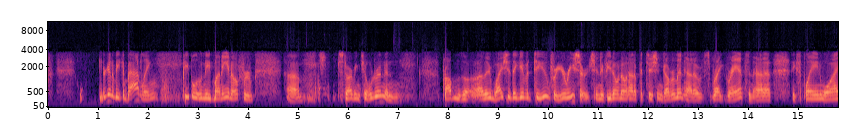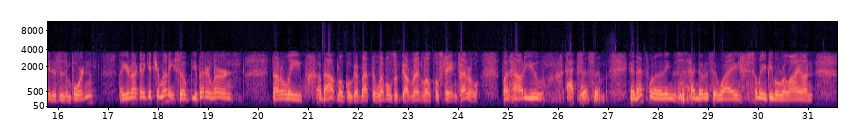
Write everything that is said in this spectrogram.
you're going to be battling people who need money, you know, for um, starving children and problems other why should they give it to you for your research? And if you don't know how to petition government how to write grants and how to explain why this is important uh, you're not going to get your money. So you better learn not only about local about the levels of government local state and federal but how do you access them and that's one of the things i noticed that why so many people rely on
